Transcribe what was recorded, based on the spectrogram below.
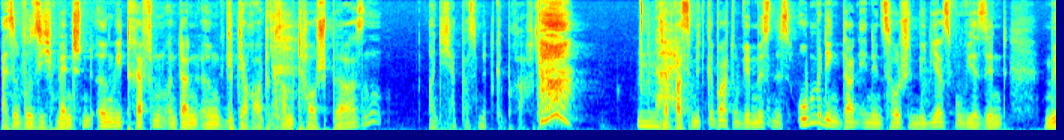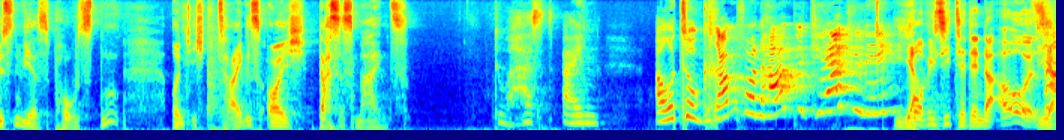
also wo sich Menschen irgendwie treffen und dann irgendwie, gibt ja auch Autogrammtauschbörsen. Und ich habe was mitgebracht. Ich habe was mitgebracht und wir müssen es unbedingt dann in den Social Medias, wo wir sind, müssen wir es posten. Und ich zeige es euch, das ist meins. Du hast ein Autogramm von Harpe Kerkeling. Ja. Boah, wie sieht der denn da aus? Ja.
